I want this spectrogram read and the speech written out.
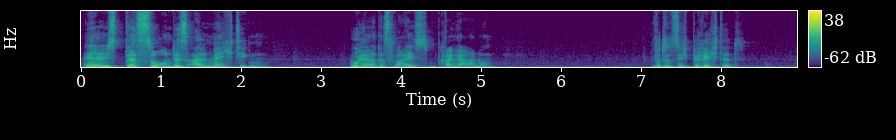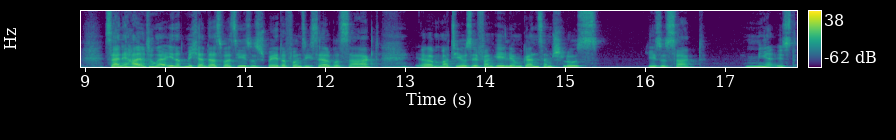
Er ist der Sohn des Allmächtigen. Woher er das weiß, keine Ahnung. Wird uns nicht berichtet. Seine Haltung erinnert mich an das, was Jesus später von sich selber sagt. Äh, Matthäus Evangelium ganz am Schluss. Jesus sagt, mir ist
